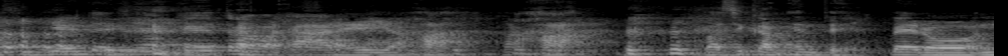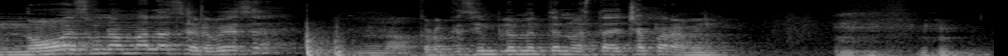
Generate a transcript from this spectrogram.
día siguiente. tenía que trabajar ella, ajá, ajá, básicamente. Pero no es una mala cerveza, No. creo que simplemente no está hecha para mí.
